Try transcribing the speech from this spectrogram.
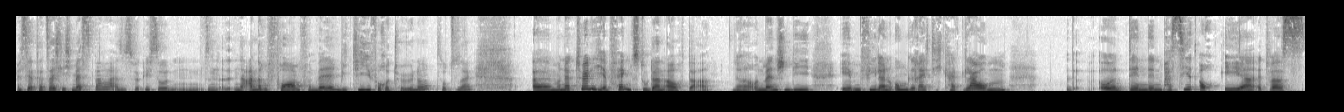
ist ja tatsächlich messbar, also ist wirklich so eine andere Form von Wellen, wie tiefere Töne sozusagen. Ähm, und natürlich empfängst du dann auch da. Ja? Und Menschen, die eben viel an Ungerechtigkeit glauben, denen, denen passiert auch eher etwas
